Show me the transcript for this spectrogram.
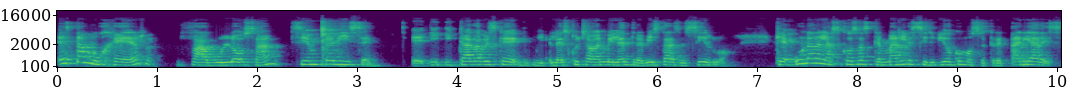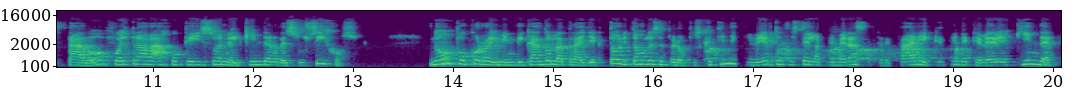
Esta mujer fabulosa siempre dice, eh, y, cada vez que la escuchaba en mil entrevistas decirlo, que una de las cosas que más le sirvió como secretaria de Estado fue el trabajo que hizo en el kinder de sus hijos. ¿No? Un poco reivindicando la trayectoria. Y todo el mundo dice, pero pues, ¿qué tiene que ver? Tú fuiste la primera secretaria, ¿qué tiene que ver el kinder?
